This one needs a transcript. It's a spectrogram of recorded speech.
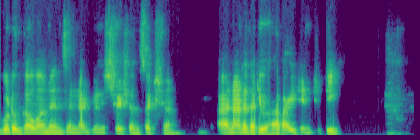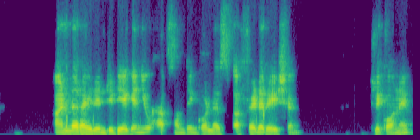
go to governance and administration section, and under that you have identity under identity again you have something called as a federation. Click on it.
